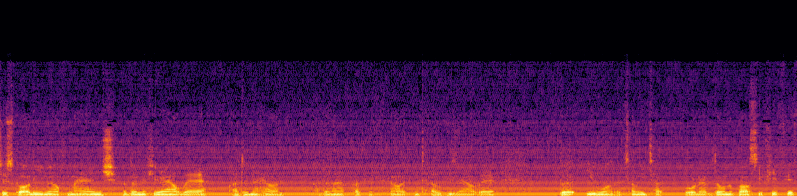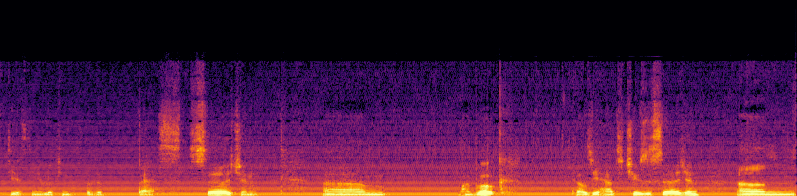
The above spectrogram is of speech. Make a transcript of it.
just got an email from Ange. I don't know if you're out there. I don't know how I, I don't know if I can, how I can tell who's out there. But you want a tummy tuck or an abdominal abdominoplasty for your 50th and you're looking for the best surgeon. Um, my book tells you how to choose a surgeon. Um,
